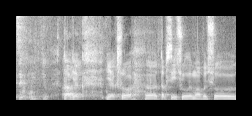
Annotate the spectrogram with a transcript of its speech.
цих пунктів? Так, як, якщо та всі чули, мабуть, що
